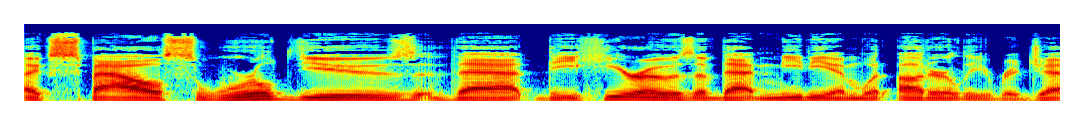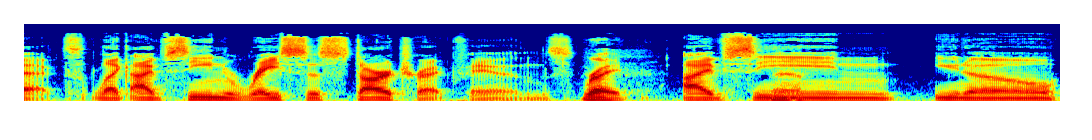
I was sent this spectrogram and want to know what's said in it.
espouse worldviews that the heroes of that medium would utterly reject. Like I've seen racist Star Trek fans. Right. I've seen, you know,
